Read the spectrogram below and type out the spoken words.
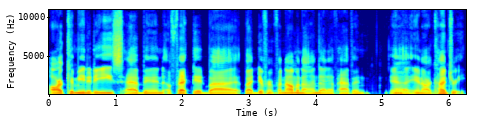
our communities have been affected by by different phenomenon that have happened uh, Mhm. in our country.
